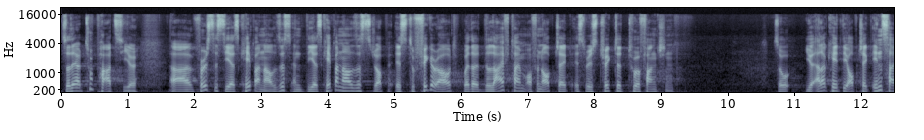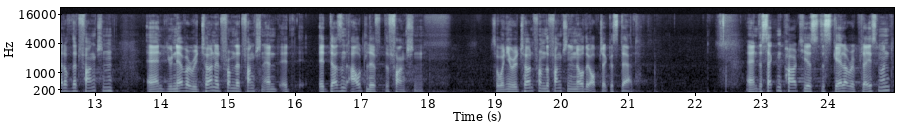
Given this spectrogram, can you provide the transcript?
So there are two parts here. Uh, first is the escape analysis, and the escape analysis job is to figure out whether the lifetime of an object is restricted to a function. So you allocate the object inside of that function, and you never return it from that function, and it, it doesn't outlive the function. So when you return from the function, you know the object is dead. And the second part here is the scalar replacement,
